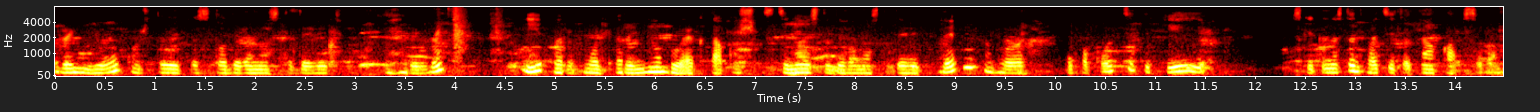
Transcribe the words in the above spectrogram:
Renew коштує 199 гривень. І Перволь Renew Black також з ціною 199 гривень. В упаковці такі, скільки на 121 капсула.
